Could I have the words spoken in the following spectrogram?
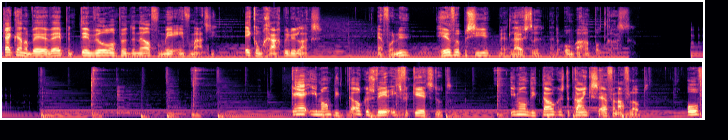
kijk dan op www.timwilman.nl voor meer informatie. Ik kom graag bij jullie langs. En voor nu, heel veel plezier met luisteren naar de Omarm podcast. Ken jij iemand die telkens weer iets verkeerds doet? Iemand die telkens de kantjes ervan afloopt of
